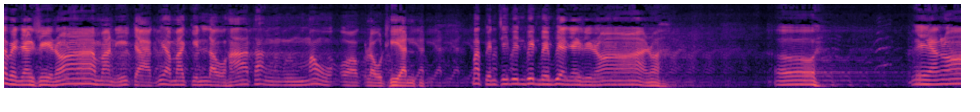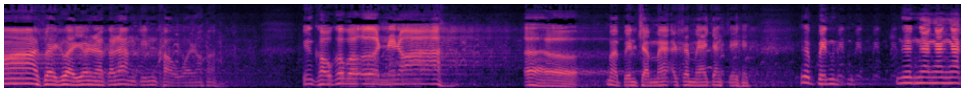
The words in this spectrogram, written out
าเป็นอย่างสี่เนาะมาหนีจากเนี่ยมากินเหล่าหาทั้งเมาออกเหล่าเทียน มาเป็นชีวินวินเวียนเวียนอย่างสี่เนาะเนาะเออนี่อย่างเนาะช่วยด้วยยนะกำลังกินเข่าเนาะกินเข่าเขาบอกเอิญนี่เนาะเออมาเป็นสมะสมะจังสิคือเป็น เงื้อเงื้องักงัก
